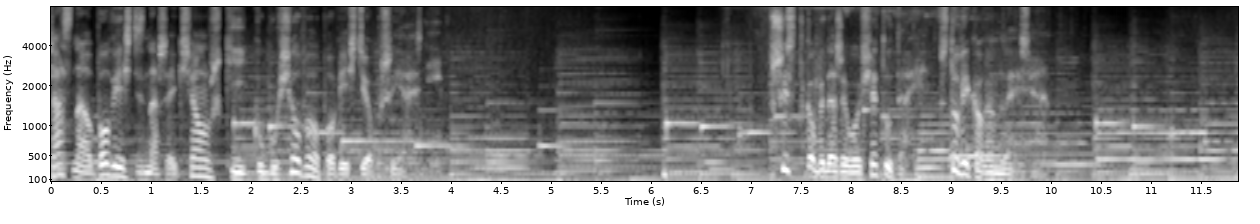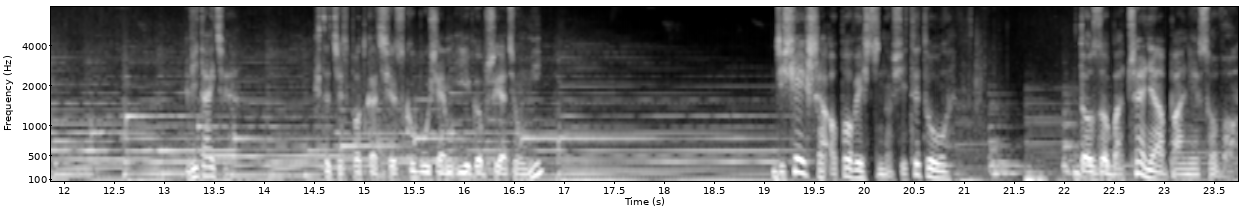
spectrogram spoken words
Czas na opowieść z naszej książki Kubusiowe opowieści o przyjaźni. Wszystko wydarzyło się tutaj, w stuwiekowym lesie. Witajcie. Chcecie spotkać się z Kubusiem i jego przyjaciółmi? Dzisiejsza opowieść nosi tytuł Do zobaczenia, panie Sowo.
